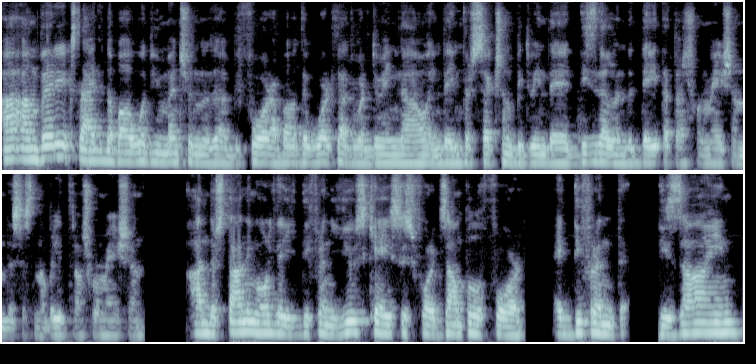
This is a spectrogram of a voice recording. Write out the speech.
I'm very excited about what you mentioned uh, before about the work that we're doing now in the intersection between the digital and the data transformation, the sustainability transformation, understanding all the different use cases, for example, for a different design,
